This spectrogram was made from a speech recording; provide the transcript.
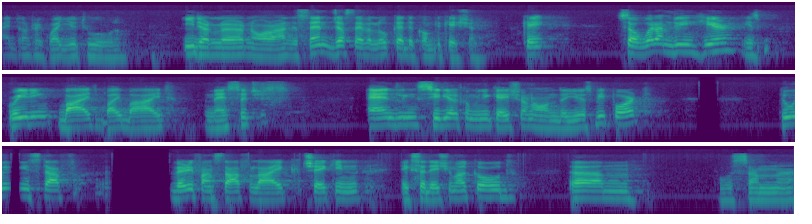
I don't require you to either learn or understand, just have a look at the complication, okay? So what I'm doing here is reading byte by byte messages, handling serial communication on the USB port, doing stuff, very fun stuff like checking hexadecimal code. Um, there was some uh,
